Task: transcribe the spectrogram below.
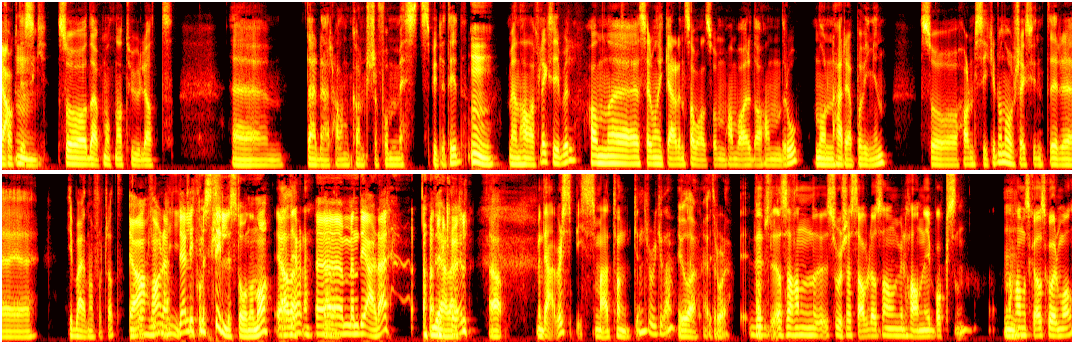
Ja. faktisk. Så det er på en måte naturlig at eh, det er der han kanskje får mest spilletid. Mm. Men han er fleksibel. Han, eh, selv om han ikke er den samme som han var da han dro, når han herja på vingen, så har han sikkert noen overstegsfinter eh, i beina fortsatt. Ja, han har det. De er litt mer stillestående nå, Ja, det er det. eh, men de er der De er der. Ja. Men det er vel spiss som er tanken, tror du ikke det? Jo da, jeg tror det. det altså han, Solskjær sa vel også han vil ha han i boksen. Mm. Han skal skåre mål.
